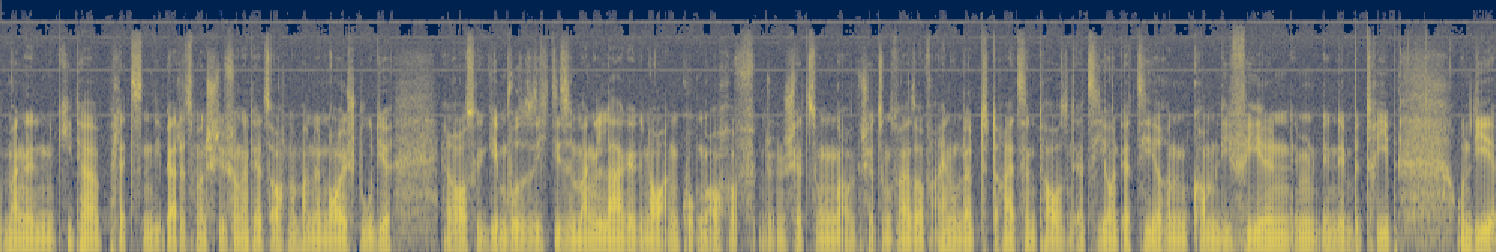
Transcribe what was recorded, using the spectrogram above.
mangelnden Kita-Plätzen. Die Bertelsmann Stiftung hat jetzt auch nochmal eine neue Studie herausgegeben, wo sie sich diese Mangellage genau angucken, auch auf Schätzungen, schätzungsweise auf 113.000 Erzieher und Erzieherinnen kommen, die fehlen im, in dem Betrieb und die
